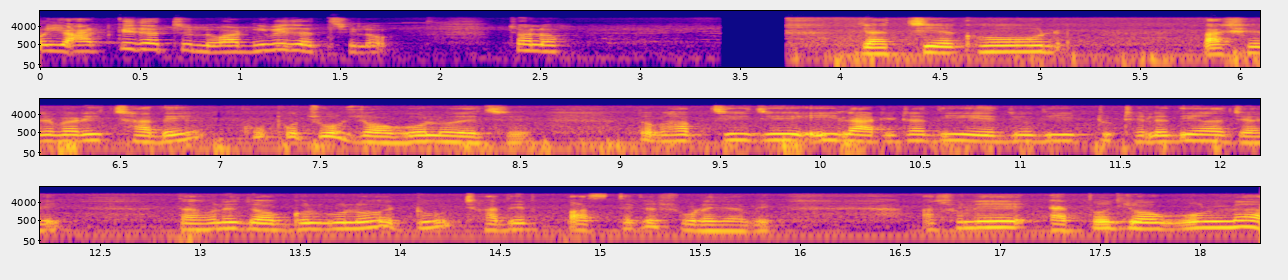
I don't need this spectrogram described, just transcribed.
ওই আটকে যাচ্ছিল, আর নিবে যাচ্ছিল। চলো। যাচ্ছি এখন পাশের বাড়ির ছাদে। খুব প্রচুর জঙ্গল হয়েছে। তো ভাবছি যে এই লাঠিটা দিয়ে যদি একটু ঠেলে দেওয়া যায়, তাহলে জঙ্গলগুলো একটু ছাদের পাশ থেকে সরে যাবে। আসলে এত জঙ্গল না,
